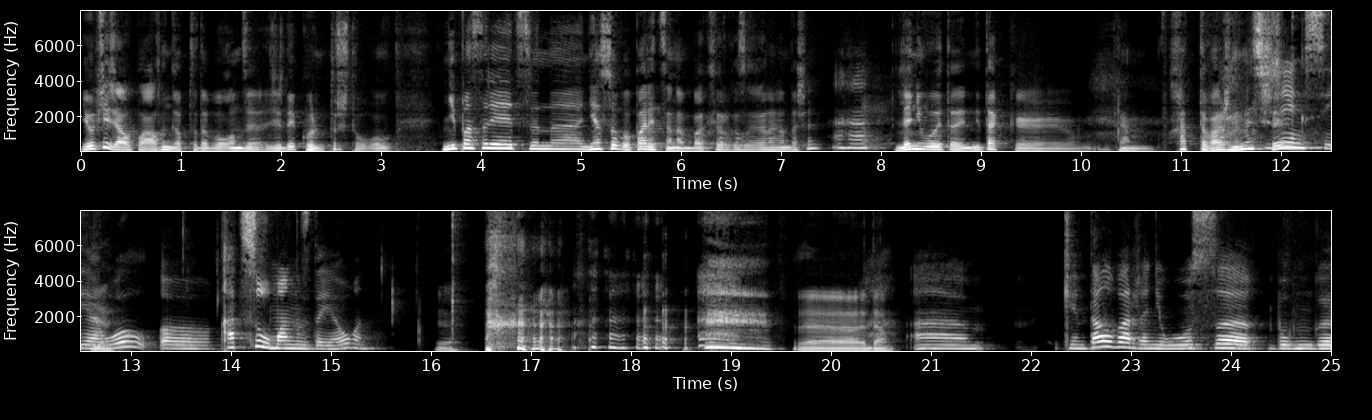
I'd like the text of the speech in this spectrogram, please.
и вообще жалпы алдыңғы аптада болған жерде көрініп тұр что ол. Непосредственно не особо парится ана боксер қызға қарағанда ше? Ага для него это не так э, прям қатты важно емес ше? Жеңіс иә ол ә, қатысу маңызды иә оған? Иә. Да. Кентал бар және осы бүгінгі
